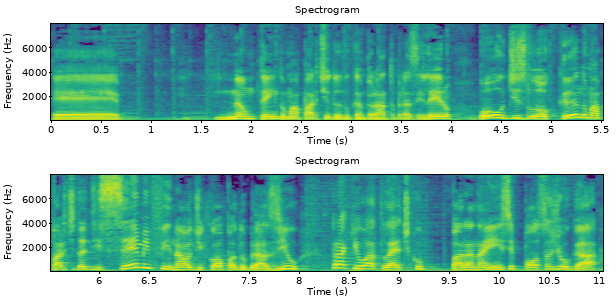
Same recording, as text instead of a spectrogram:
é, não tendo uma partida do Campeonato Brasileiro ou deslocando uma partida de semifinal de Copa do Brasil para que o Atlético Paranaense possa jogar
